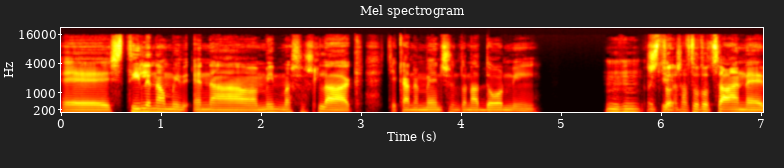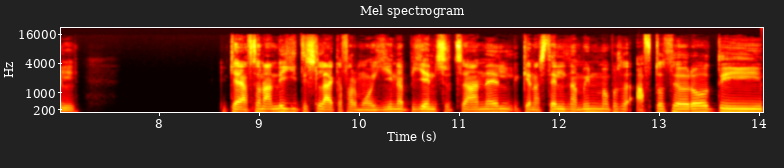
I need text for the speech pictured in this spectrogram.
ε, στείλε ένα, ένα μήνυμα στο Slack και κάνε mention τον αντωνη στο, σε αυτό το channel και αυτό να ανοίγει τη Slack εφαρμογή, να πηγαίνει στο channel και να στέλνει ένα μήνυμα. Αυτό θεωρώ ότι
